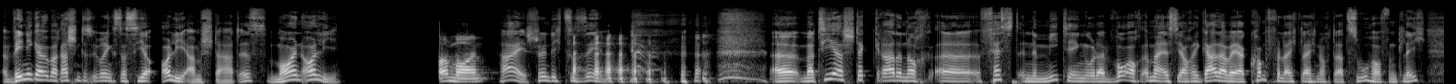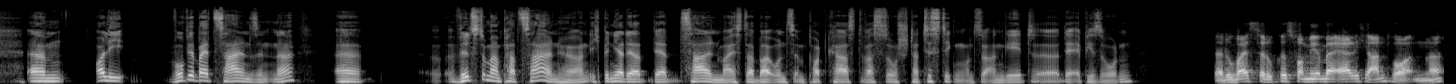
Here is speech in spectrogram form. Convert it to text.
weniger überraschend ist übrigens, dass hier Olli am Start ist. Moin, Olli. Moin, moin. Hi, schön dich zu sehen. äh, Matthias steckt gerade noch äh, fest in einem Meeting oder wo auch immer, ist ja auch egal, aber er kommt vielleicht gleich noch dazu, hoffentlich. Ähm, Olli, wo wir bei Zahlen sind, ne? Äh, willst du mal ein paar Zahlen hören? Ich bin ja der, der Zahlenmeister bei uns im Podcast, was so Statistiken und so angeht, äh, der Episoden. Ja, du weißt ja, du kriegst von mir immer ehrliche Antworten, ne?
